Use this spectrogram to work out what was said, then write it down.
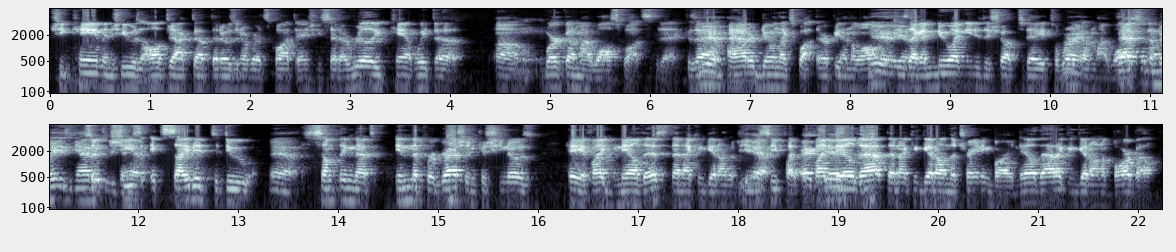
She came and she was all jacked up that it was an overhead squat day, and she said, "I really can't wait to um, work on my wall squats today because Yeah. I, I had her doing like squat therapy on the wall. Yeah, She's yeah. like, I knew I needed to show up today to work Right. on my wall. That's an squat." amazing So attitude. to she's excited to do something that's in the progression because she knows, hey, if I nail this, then I can get on the PVC pipe. If I nail that, then I can get on the training bar. Nail that, I can get on a barbell.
